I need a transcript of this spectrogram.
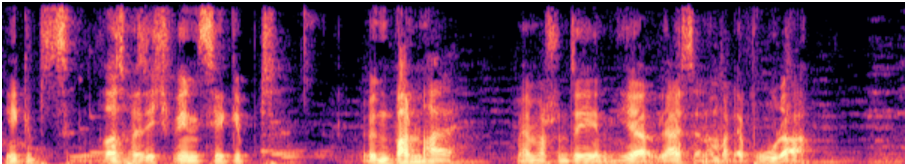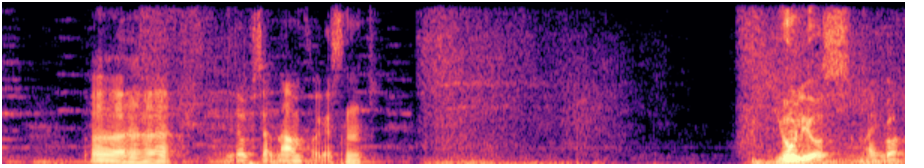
Hier gibt's, was weiß ich, wen es hier gibt. Irgendwann mal. Werden wir schon sehen. Hier, wie heißt der nochmal, der Bruder? Äh, wie habe ich seinen Namen vergessen? Julius, mein Gott.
